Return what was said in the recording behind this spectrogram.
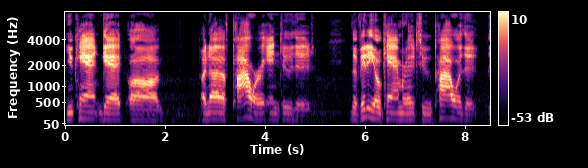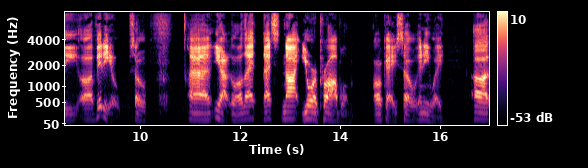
you can't get uh, enough power into the the video camera to power the the uh, video. So, uh, yeah, well, that that's not your problem. Okay, so anyway, uh,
